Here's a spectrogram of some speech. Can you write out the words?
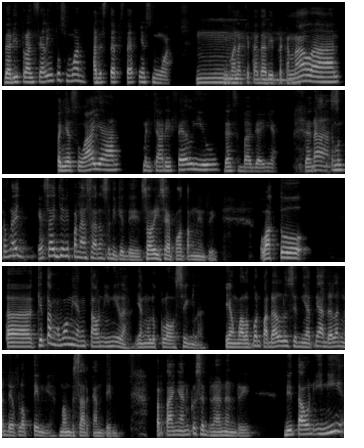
dari transelling itu semua ada step-stepnya semua. Hmm. Di mana kita dari perkenalan, penyesuaian, mencari value dan sebagainya. Dan nah, teman-teman, ya saya jadi penasaran sedikit deh. Sorry saya potong nih, Waktu uh, kita ngomong yang tahun inilah, yang lu closing lah. Yang walaupun padahal lu niatnya adalah ngedevelop tim ya, membesarkan tim. Pertanyaanku sederhana, Andri. Di tahun ini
